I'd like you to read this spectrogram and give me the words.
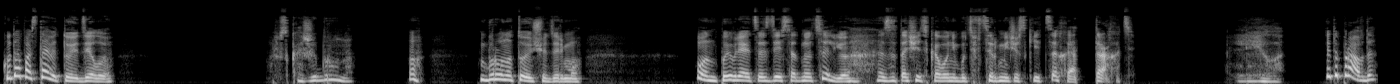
«Куда поставить, то и делаю». «Расскажи Бруно». О, «Бруно то еще дерьмо. Он появляется здесь с одной целью — затащить кого-нибудь в термический цех и оттрахать». «Лила, это правда».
